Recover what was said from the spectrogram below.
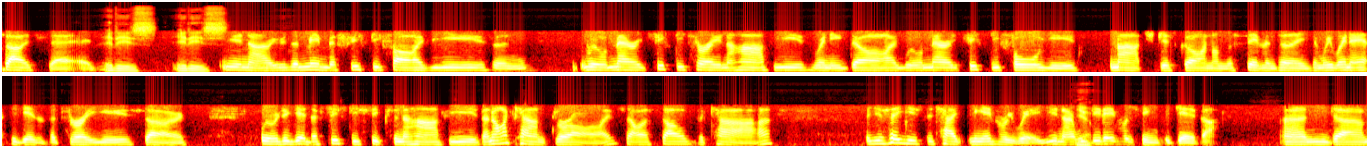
so sad. It is. It is. You know, he was a member 55 years and we were married 53 and a half years when he died. We were married 54 years, March just gone on the 17th, and we went out together for three years. So we were together 56 and a half years. And I can't drive, so I sold the car. But you see, he used to take me everywhere. You know, we Yep. did everything together. And um,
